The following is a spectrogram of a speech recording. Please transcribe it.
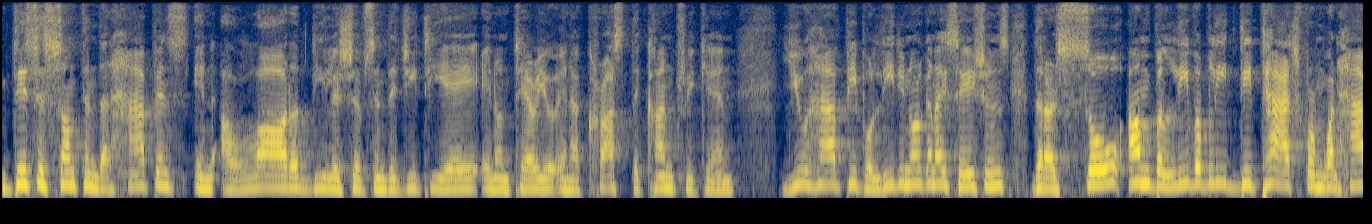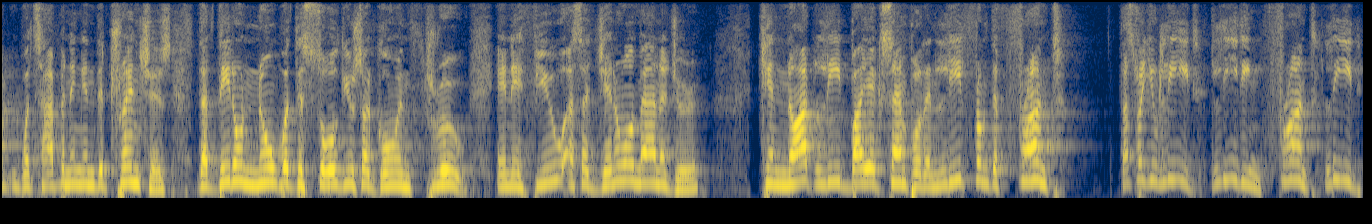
This is something that happens in a lot of dealerships in the GTA, in Ontario, and across the country, Ken. You have people leading organizations that are so unbelievably detached from what hap- what's happening in the trenches that they don't know what the soldiers are going through. And if you, as a general manager, cannot lead by example and lead from the front, that's why you lead. Leading, front, lead,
